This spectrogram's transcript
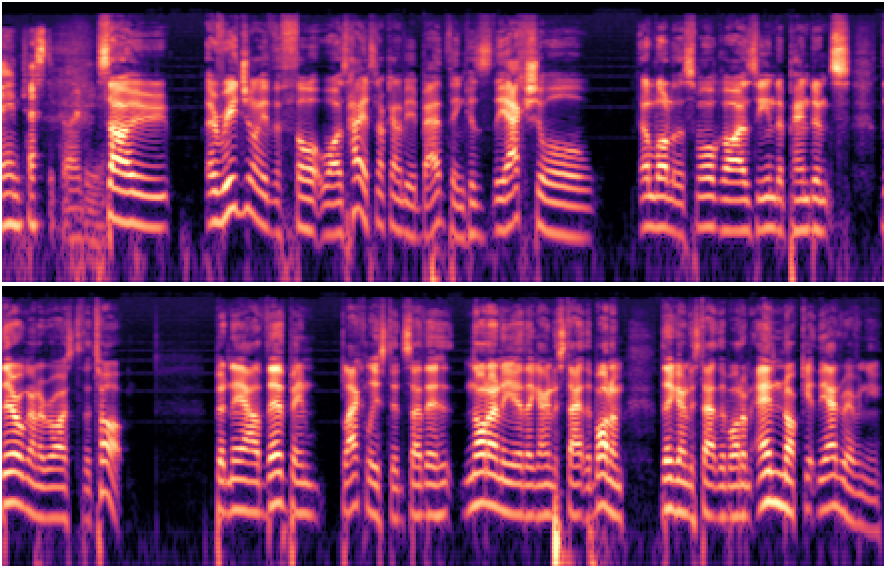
Fantastic idea. So originally the thought was, hey, it's not going to be a bad thing because the actual, a lot of the small guys, the independents, they're all going to rise to the top. But now they've been blacklisted, so they're not only are they going to stay at the bottom, they're going to stay at the bottom and not get the ad revenue.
